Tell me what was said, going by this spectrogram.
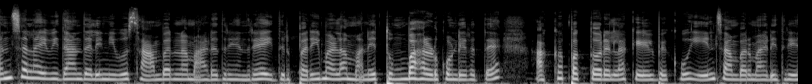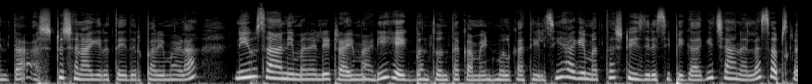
ಒಂದ್ಸಲ ಈ ವಿಧಾನದಲ್ಲಿ ನೀವು ಸಾಂಬಾರನ್ನ ಮಾಡಿದ್ರಿ ಅಂದರೆ ಇದ್ರ ಪರಿಮಳ ಮನೆ ತುಂಬ ಹರಡ್ಕೊಂಡಿರುತ್ತೆ. ಅಕ್ಕಪಕ್ಕದವರೆಲ್ಲ ಕೇಳಬೇಕು, ಏನು ಸಾಂಬಾರು ಮಾಡಿದ್ರಿ ಅಂತ? ಅಷ್ಟು ಚೆನ್ನಾಗಿರುತ್ತೆ ಇದ್ರ ಪರಿಮಳ. ನೀವು ಸಹ ನಿಮ್ಮನೆಯಲ್ಲಿ ಟ್ರೈ ಮಾಡಿ ಹೇಗೆ ಬಂತು ಅಂತ ಕಮೆಂಟ್ ಮೂಲಕ ತಿಳಿಸಿ. ಹಾಗೆ ಮತ್ತಷ್ಟು ಈಸಿ ರೆಸಿಪಿಗಾಗಿ ಚಾನಲ್ನ ಸಬ್ಸ್ಕ್ರೈಬ್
